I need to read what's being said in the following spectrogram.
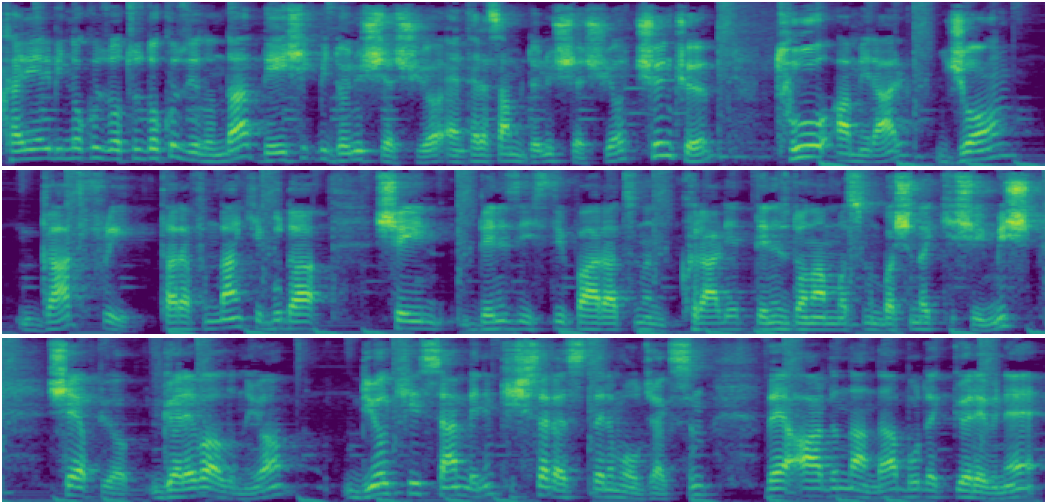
kariyeri 1939 yılında değişik bir dönüş yaşıyor. Enteresan bir dönüş yaşıyor. Çünkü Tu Amiral John Godfrey tarafından ki bu da şeyin deniz istihbaratının kraliyet deniz donanmasının başındaki kişiymiş. Şey yapıyor göreve alınıyor. Diyor ki sen benim kişisel asistanım olacaksın ve ardından da buradaki görevine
